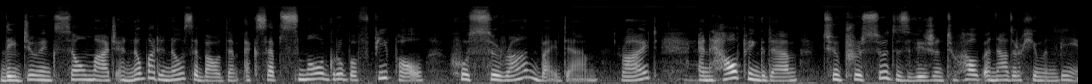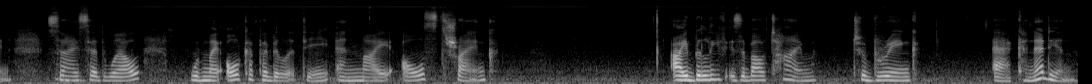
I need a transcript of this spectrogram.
they doing so much and nobody knows about them except small group of people who surround by them right yeah. and helping them to pursue this vision to help another human being so mm-hmm. i said well with my all capability and my all strength i believe it's about time to bring a canadian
